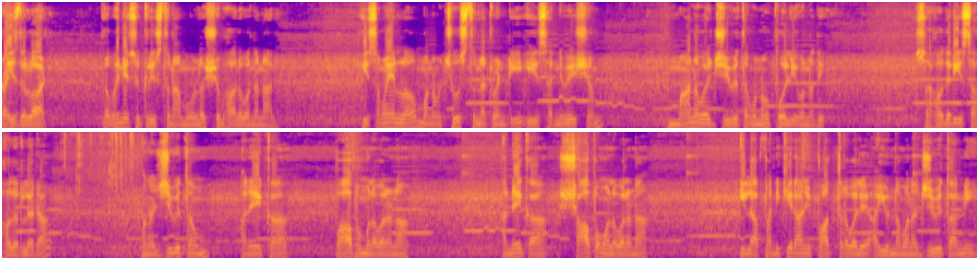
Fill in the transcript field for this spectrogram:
ప్రైజ్ ద లాడ్ ప్రభునేసు క్రీస్తు నామంలో శుభాలు వందనాలు. ఈ సమయంలో మనం చూస్తున్నటువంటి ఈ సన్నివేశం మానవ జీవితమును పోలి ఉన్నది. సహోదరి సహోదరులరా మన జీవితం అనేక పాపముల వలన అనేక శాపముల వలన ఇలా పనికిరాని పాత్ర వలె అయి ఉన్న మన జీవితాన్ని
